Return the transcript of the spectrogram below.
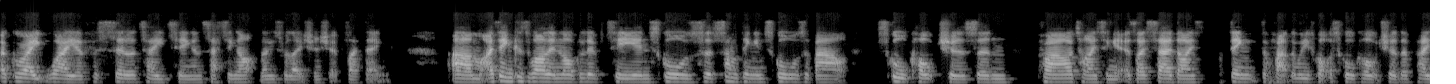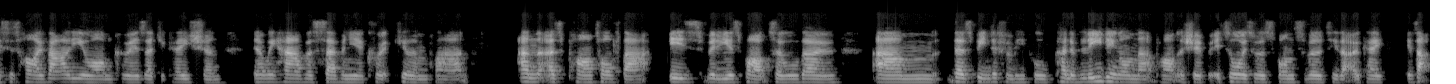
a great way of facilitating and setting up those relationships i think. Um, i think as well in log liberty in schools there's something in schools about school cultures and prioritizing it. As i said i think the fact that we've got a school culture that places high value on careers education, you know, we have a seven year curriculum plan and as part of that is Villiers Park. So although um, there's been different people kind of leading on that partnership, it's always a responsibility that, okay, if that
